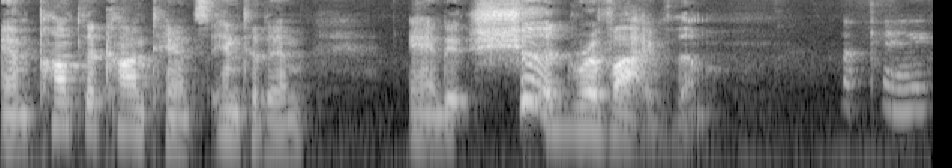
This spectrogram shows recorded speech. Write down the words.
and pump the contents into them, and it should revive them. Okay.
